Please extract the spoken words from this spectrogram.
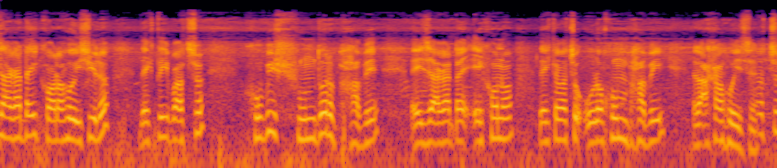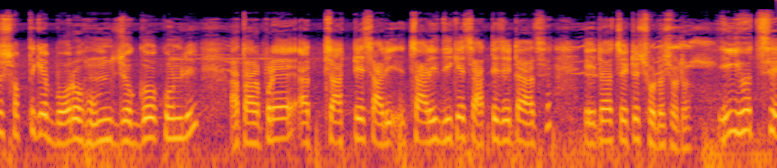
জায়গাটাই করা হয়েছিল। দেখতেই পাচ্ছ খুবই সুন্দরভাবে এই জায়গাটা এখনও দেখতে পাচ্ছ ওরকমভাবেই রাখা হয়েছে। হচ্ছে সব থেকে বড় হোমযোগ্য কুণ্ডলি। আর তারপরে চারটে চারি, চারিদিকে চারটে যেটা আছে, এটা হচ্ছে একটু ছোট ছোট। এই হচ্ছে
